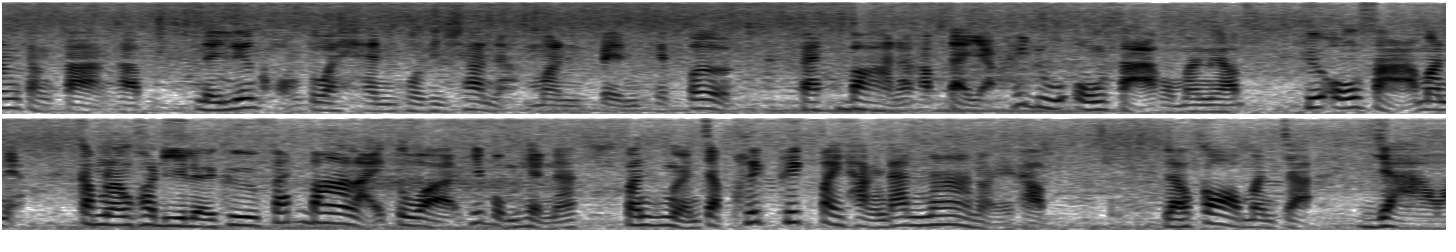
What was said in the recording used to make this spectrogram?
นั่งต่างๆครับ ในเรื่องของตัว hand position อะมันเป็น taper fat bar นะครับ แต่อยากให้ดูองศาของมันครับ คือองศามันเนี่ย กำลังพอดีเลยคือ fat bar หลายตัวที่ผมเห็นนะ มันเหมือนจะพลิกๆไปทางด้านหน้าหน่อยครับ แล้วก็มันจะยาว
